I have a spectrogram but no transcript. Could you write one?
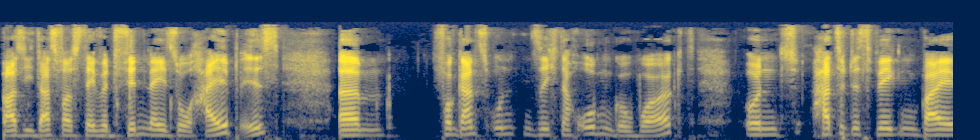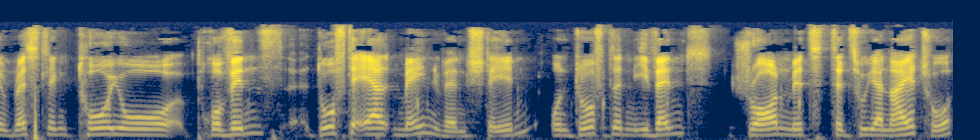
quasi das, was David Finlay so halb ist. Ähm, von ganz unten sich nach oben geworkt und hatte deswegen bei Wrestling Toyo Provinz durfte er Main Event stehen und durfte ein Event drawn mit Tetsuya Naito.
